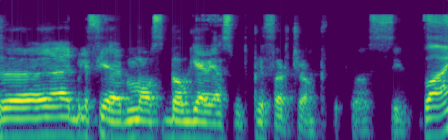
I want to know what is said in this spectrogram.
uh, I believe yeah, most Bulgarians would prefer Trump because Why?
